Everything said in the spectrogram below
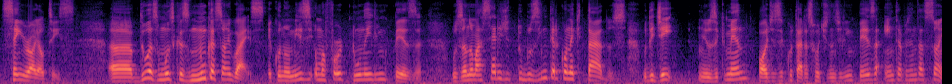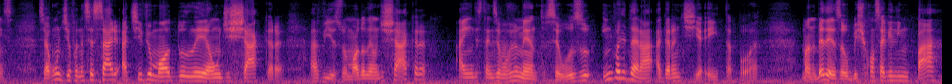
sem royalties. Uh, duas músicas nunca são iguais. Economize uma fortuna em limpeza. Usando uma série de tubos interconectados, o DJ Music Man pode executar as rotinas de limpeza entre apresentações. Se algum dia for necessário, ative o modo Leão de Chácara. Aviso: o modo Leão de Chácara ainda está em desenvolvimento. Seu uso invalidará a garantia. Eita porra. Mano, beleza, o bicho consegue limpar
